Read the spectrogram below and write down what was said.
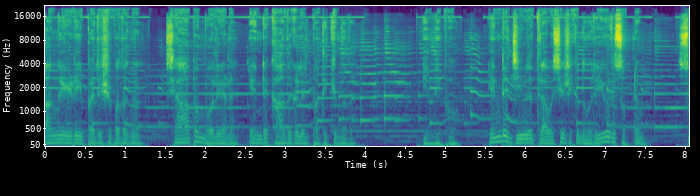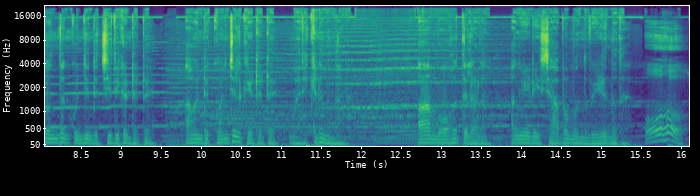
അങ്ങയുടെ ഈ പരുഷപദങ്ങൾ ശാപം പോലെയാണ് എന്റെ കാതുകളിൽ പതിക്കുന്നത്. ഇന്നിപ്പോ എന്റെ ജീവിതത്തിൽ അവശേഷിക്കുന്ന ഒരേയൊരു സ്വപ്നം സ്വന്തം കുഞ്ഞിന്റെ ചിരി കണ്ടിട്ട് അവന്റെ കൊഞ്ചൽ കേട്ടിട്ട് മരിക്കണമെന്നാണ്. ആ മോഹത്തിലാണ് അങ്ങയുടെ ഈ ശാപം ഒന്ന് വീഴുന്നത്. ഓഹോ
